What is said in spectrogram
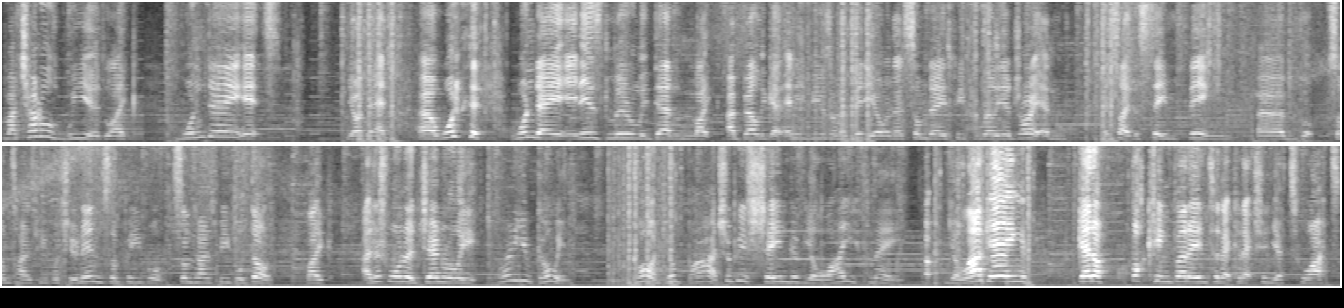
my channel's weird. Like one day it's you're dead. Uh, one one day it is literally dead and like I barely get any views on a video, and then some days people really enjoy it and it's like the same thing. Um, but sometimes people tune in, some people sometimes people don't. Like I just want to generally. Where are you going? God, you're bad. Should be ashamed of your life, mate. You're lagging. Get a fucking better internet connection, you twat.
